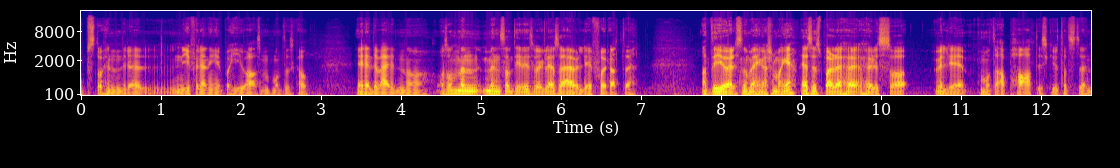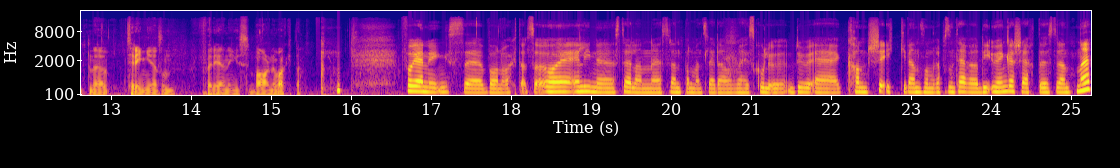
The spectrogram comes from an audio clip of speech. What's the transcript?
oppstå 100 nye foreninger på HiOA som på en måte skal redde verden og, og sånn. Men, men samtidig selvfølgelig så er jeg veldig for at at det gjøres noe med engasjementet. Jeg syns bare det høres så veldig på en måte apatisk ut at studentene trenger en sånn foreningsbarnevakt. da. Foreningsbarnevakt, altså. Og Eline Støland, studentparlamentsleder ved Høgskole, du er kanskje ikke den som representerer de uengasjerte studentene,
